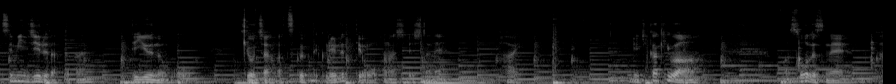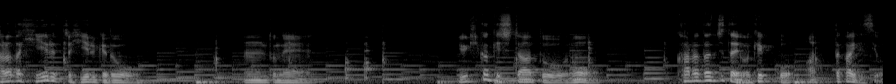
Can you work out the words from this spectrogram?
つみ汁だったかなっていうのをきょうちゃんが作ってくれるっていうお話でしたね。はい。雪かきは、まあ、そうですね。体冷えるっちゃ冷えるけどうんとね雪かきした後の体自体は結構あったかいですよ。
